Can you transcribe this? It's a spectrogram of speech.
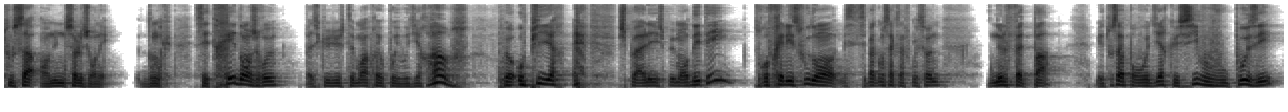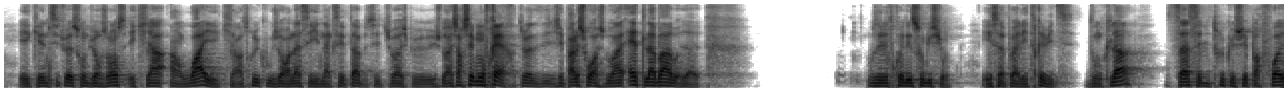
tout ça en une seule journée donc c'est très dangereux parce que justement après vous pouvez vous dire ah au pire je peux aller je peux m'endetter je referai les sous dans, c'est pas comme ça que ça fonctionne. Ne le faites pas. Mais tout ça pour vous dire que si vous vous posez et qu'il y a une situation d'urgence et qu'il y a un why et qu'il y a un truc où genre là c'est inacceptable, c'est tu vois, je peux, je dois chercher mon frère, tu vois, j'ai pas le choix, je dois être là-bas. Vous allez trouver des solutions et ça peut aller très vite. Donc là, ça c'est le truc que je fais parfois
